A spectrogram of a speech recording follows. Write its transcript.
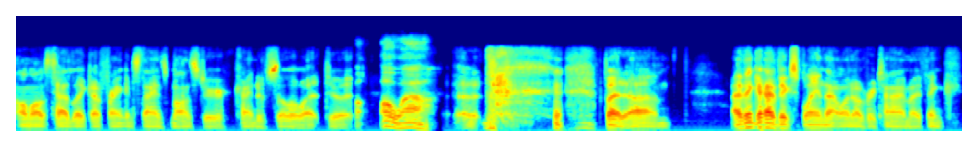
almost had like a Frankenstein's monster kind of silhouette to it. oh wow Uh, but um, I think I've explained that one over time. I think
